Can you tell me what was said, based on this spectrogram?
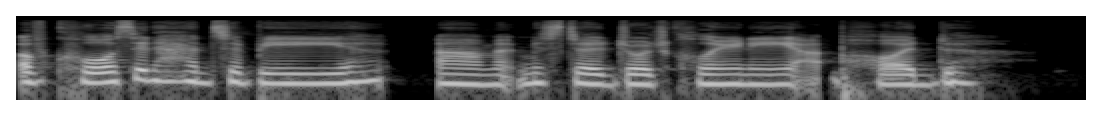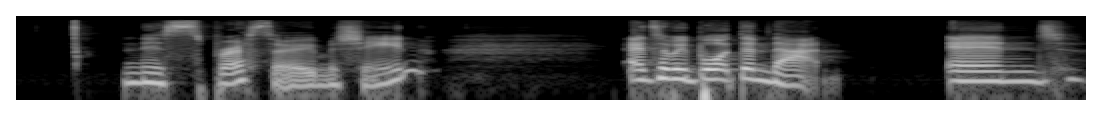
of course, it had to be um, Mr. George Clooney pod Nespresso machine. And so we bought them that. And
